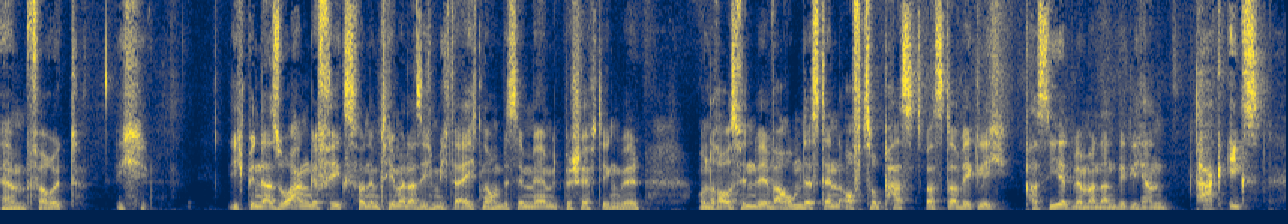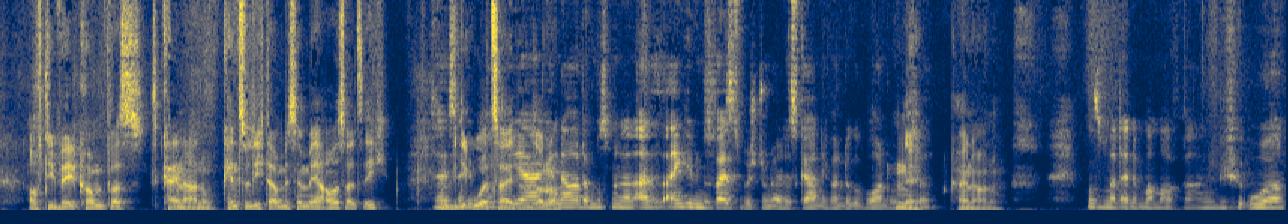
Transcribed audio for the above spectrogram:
ähm, verrückt. Ich, ich bin da so angefixt von dem Thema, dass ich mich da echt noch ein bisschen mehr mit beschäftigen will und rausfinden will, warum das denn oft so passt, was da wirklich passiert, wenn man dann wirklich an Tag X auf die Welt kommt, was, keine Ahnung. Kennst du dich da ein bisschen mehr aus als ich? Das heißt, wie die Uhrzeiten ja, und so. Ja, genau, da muss man dann alles eingeben. Das weißt du bestimmt alles gar nicht, wann du geboren wurdest. Nee, keine Ahnung. Muss mal deine Mama fragen, wie viel Uhr.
